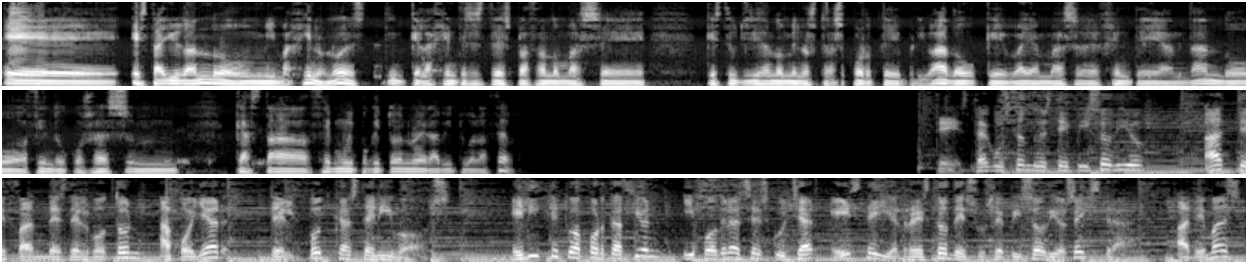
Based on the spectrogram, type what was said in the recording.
Eh, está ayudando, me imagino, ¿no? Es que la gente se esté desplazando más, eh, que esté utilizando menos transporte privado, que vaya más eh, gente andando, haciendo cosas mm, que hasta hace muy poquito no era habitual hacer. ¿Te está gustando este episodio? Hazte fan desde el botón apoyar del podcast de Nivos. Elige tu aportación y podrás escuchar este y el resto de sus episodios extra. Además,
